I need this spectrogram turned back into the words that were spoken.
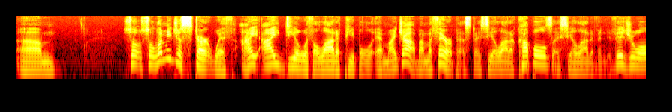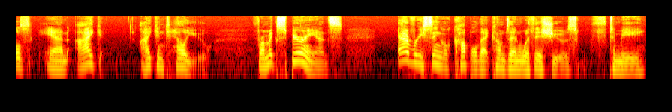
Um, so so let me just start with I, I deal with a lot of people at my job. I'm a therapist. I see a lot of couples, I see a lot of individuals, and I I can tell you from experience every single couple that comes in with issues to me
